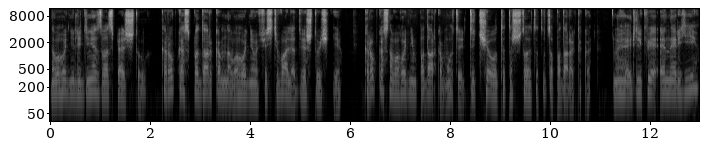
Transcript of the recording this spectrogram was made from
Новогодний леденец 25 штук. Коробка с подарком новогоднего фестиваля 2 штучки. Коробка с новогодним подарком. Вот ты, ты чё, вот это что это тут за подарок такой? Э, реликвия энергии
